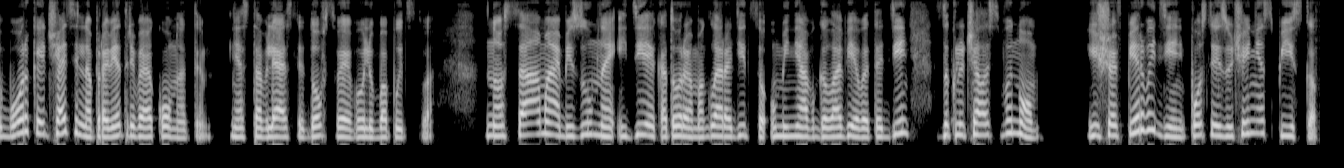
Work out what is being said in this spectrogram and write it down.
уборкой, тщательно проветривая комнаты, не оставляя следов своего любопытства. Но самая безумная идея, которая могла родиться у меня в голове в этот день, заключалась в ином. Еще в первый день после изучения списков,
